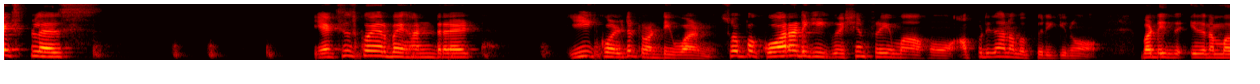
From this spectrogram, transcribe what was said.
x plus x square by hundred equal to twenty one so இப்போ குவாரடிக் ஈக்குவேஷன் ஃப்ரேம் ஆகும். அப்படி தான் நம்ம பிரிக்கணும் பட் இந்த இதை நம்ம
